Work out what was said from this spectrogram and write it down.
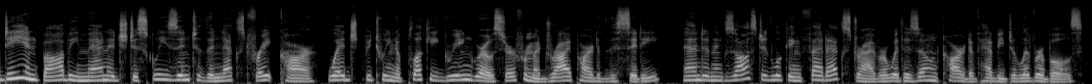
Dee and Bobby managed to squeeze into the next freight car, wedged between a plucky greengrocer from a dry part of the city and an exhausted looking FedEx driver with his own cart of heavy deliverables.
